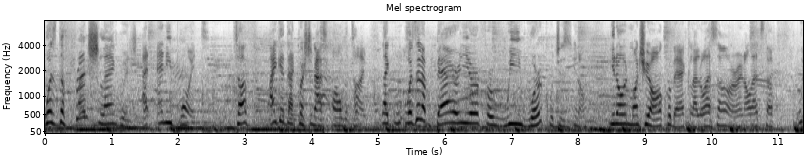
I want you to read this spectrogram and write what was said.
Was the French language at any point tough? I get that question asked all the time. Like, was it a barrier for we work, which is you know, you know, in Montreal, Quebec, La Loi 101, and all that stuff. We,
